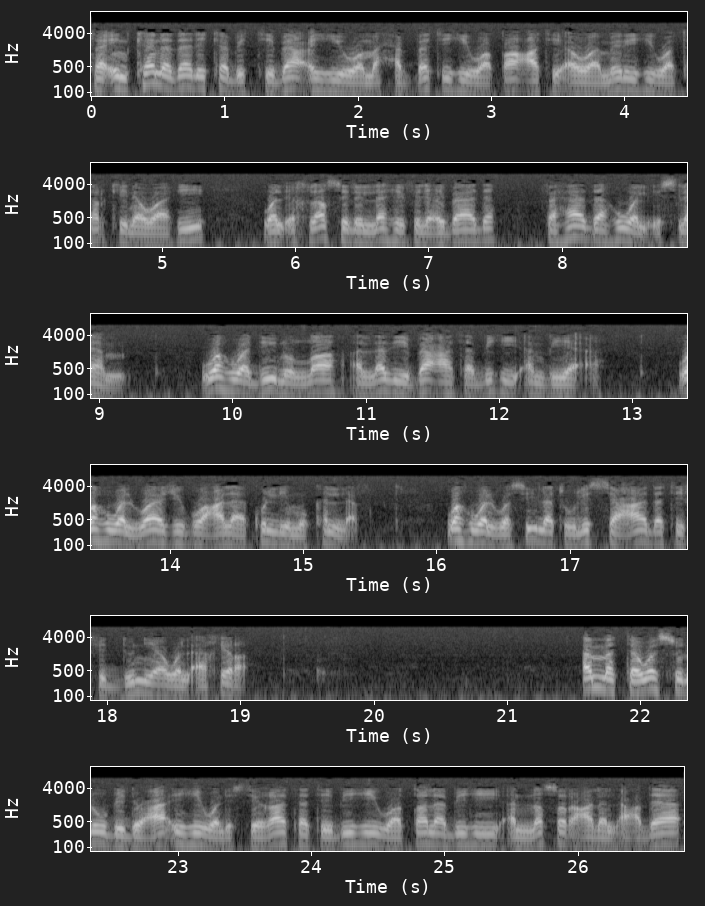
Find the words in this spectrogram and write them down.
فإن كان ذلك باتباعه ومحبته وطاعة أوامره وترك نواهيه والإخلاص لله في العبادة فهذا هو الإسلام وهو دين الله الذي بعث به أنبياءه وهو الواجب على كل مكلف. وهو الوسيلة للسعادة في الدنيا والآخرة. أما التوسل بدعائه والاستغاثة به وطلبه النصر على الأعداء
